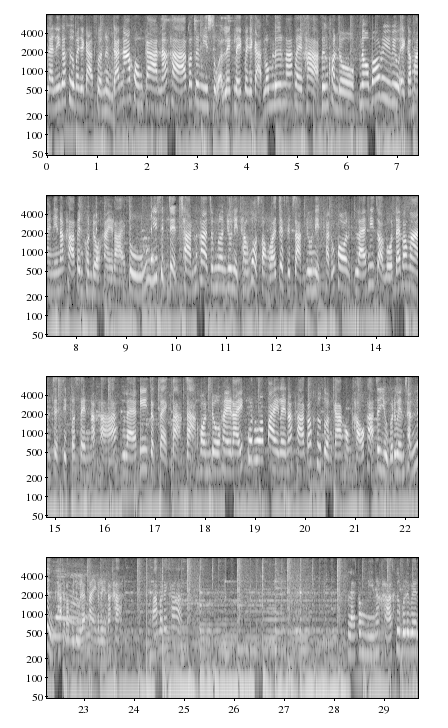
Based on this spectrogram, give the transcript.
และนี่ก็คือบรรยากาศส่วนหนึ่งด้านหน้าโครงการนะคะ ก็จะมีสวนเล็กๆ บรรยากาศร่มรื่นมากเลยค่ะ ซึ่งคอนโด Noble Review เอกมัยนี้นะคะ เป็นคอนโดไฮไลท์สูง 27 ชั้นค่ะจำนวนยูนิตทั้งหมด 273 ยูนิตค่ะทุกคน และที่จอดรถได้ประมาณ 70%นะคะ และที่จะแตกต่างจากคอนโดไฮไลท์ทั่วๆไปเลยนะคะ ก็คือส่วนกลางของเขาค่ะ จะอยู่บริเวณชั้นหนึ่งค่ะเดี๋ยวเราไปดูด้านในกันเลยนะคะ ตามมาเลยค่ะ ตรงนี้นะคะ คือบริเวณ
